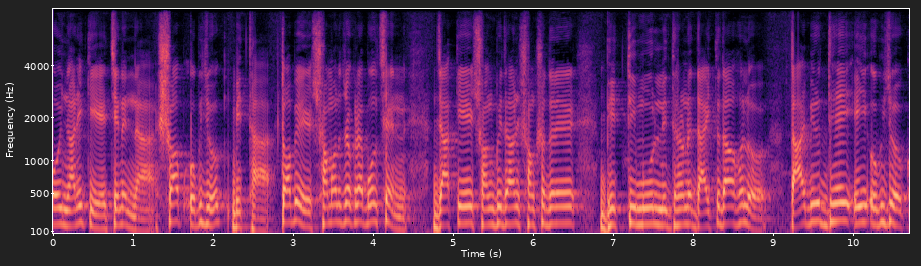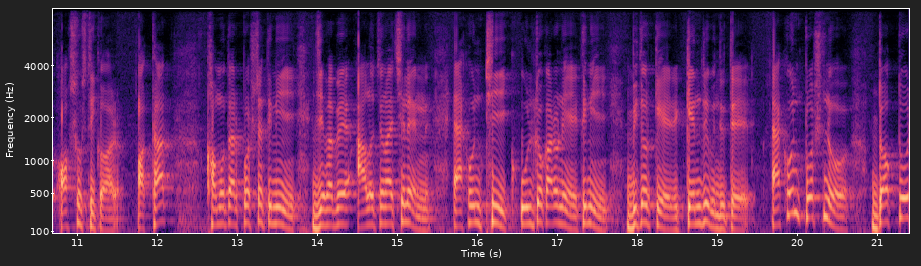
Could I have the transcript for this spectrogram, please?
ওই নারীকে চেনেন না, সব অভিযোগ মিথ্যা। তবে সমালোচকরা বলছেন, যাকে সংবিধান সংশোধনের ভিত্তিমূল নির্ধারণের দায়িত্ব দেওয়া হলো তার বিরুদ্ধে এই অভিযোগ অস্বস্তিকর। অর্থাৎ ক্ষমতার প্রশ্নে তিনি যেভাবে আলোচনায় ছিলেন, এখন ঠিক উল্টো কারণে তিনি বিতর্কের কেন্দ্রবিন্দুতে। এখন প্রশ্ন, ডক্টর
